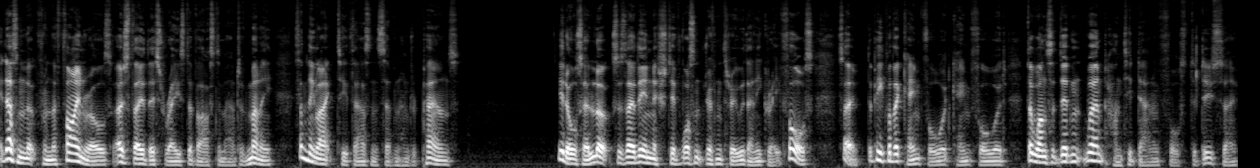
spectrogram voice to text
It doesn't look from the fine rolls as though this raised a vast amount of money, something like £2,700. It also looks as though the initiative wasn't driven through with any great force, so the people that came forward came forward, the ones that didn't weren't hunted down and forced to do so.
